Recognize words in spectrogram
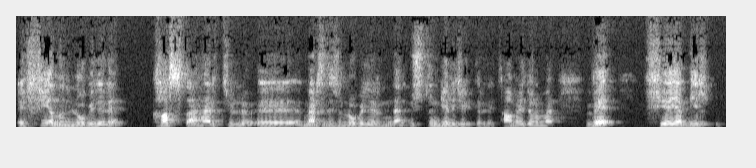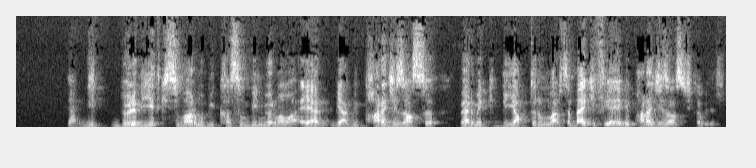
e, FIA'nın lobileri kasta her türlü e, Mercedes'in lobilerinden üstün gelecektir diye tahmin ediyorum ben. Ve FIA'ya bir yani bir böyle bir yetkisi var mı bir Kasım bilmiyorum ama eğer yani bir para cezası vermek gibi bir yaptırım varsa belki FIA'ya bir para cezası çıkabilir.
